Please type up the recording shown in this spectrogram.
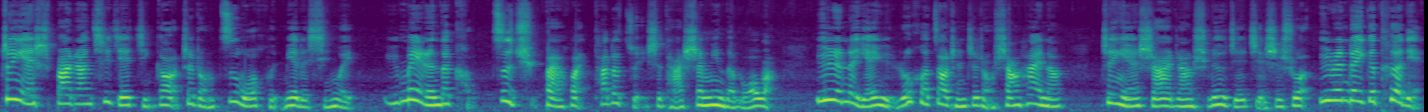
箴言十八章七节警告这种自我毁灭的行为：愚昧人的口自取败坏，他的嘴是他生命的罗网。愚人的言语如何造成这种伤害呢？箴言十二章十六节解释说，愚人的一个特点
